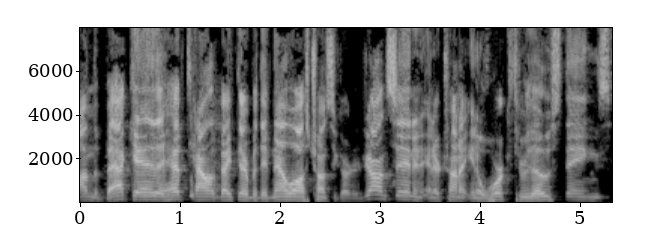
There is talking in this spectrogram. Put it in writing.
on the back end. They have talent back there, but they've now lost Chauncey Gardner Johnson and, and are trying to you know work through those things.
